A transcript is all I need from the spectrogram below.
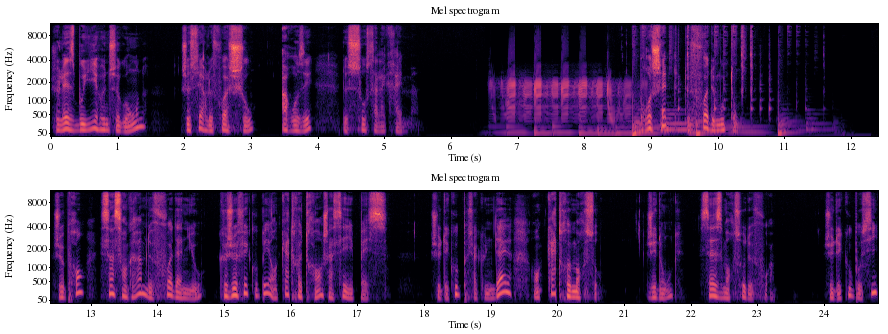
je laisse bouillir une seconde. Je sers le foie chaud, arrosé de sauce à la crème. Brochette de foie de mouton. Je prends 500 grammes de foie d'agneau que je fais couper en quatre tranches assez épaisses. Je découpe chacune d'elles en quatre morceaux. J'ai donc 16 morceaux de foie. Je découpe aussi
